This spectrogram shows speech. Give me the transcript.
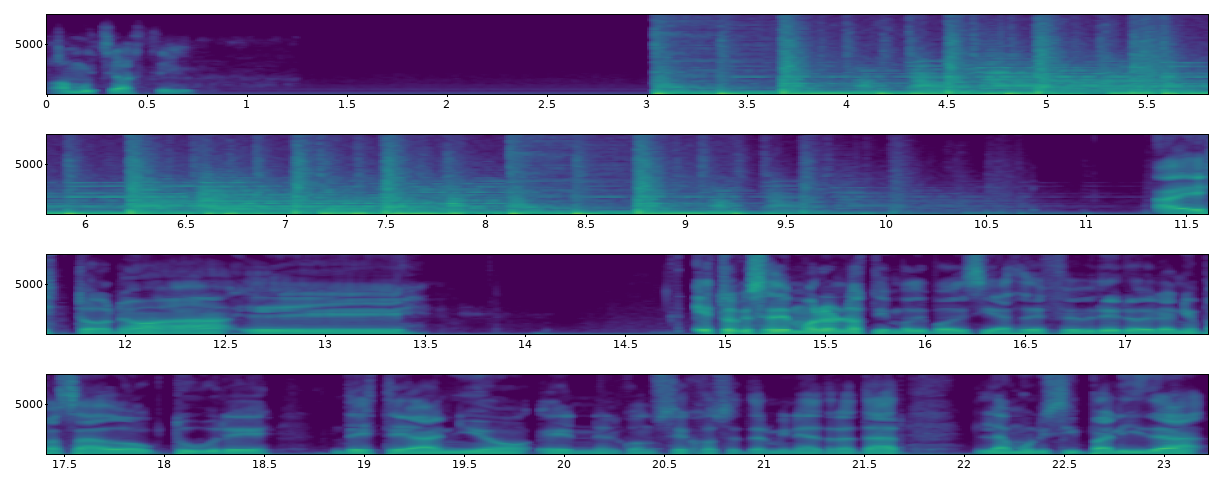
Amuchaste. A esto, ¿no? A eh, esto que se demoró en los tiempos, vos decías, de febrero del año pasado octubre de este año, en el Consejo se termina de tratar. La municipalidad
